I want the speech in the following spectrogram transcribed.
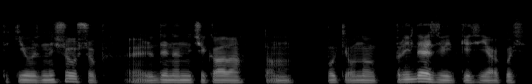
Такі ось знайшов, щоб е, людина не чекала там, поки воно прийде звідкись якось.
